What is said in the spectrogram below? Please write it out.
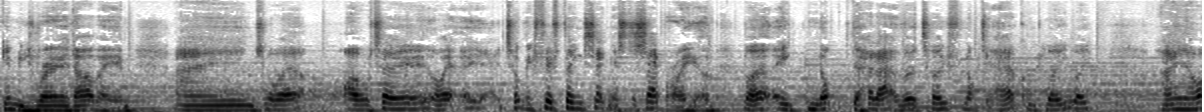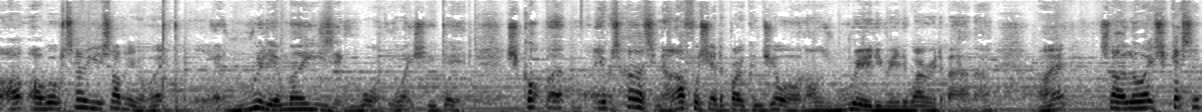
Gimli's reared up at him, and like. I will tell you, like, it took me 15 seconds to separate them, but he knocked the hell out of her tooth, knocked it out completely. And I, I, will tell you something right really amazing what like she did. She got the it was hurting her. I thought she had a broken jaw, and I was really really worried about that. Right. So like she gets a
